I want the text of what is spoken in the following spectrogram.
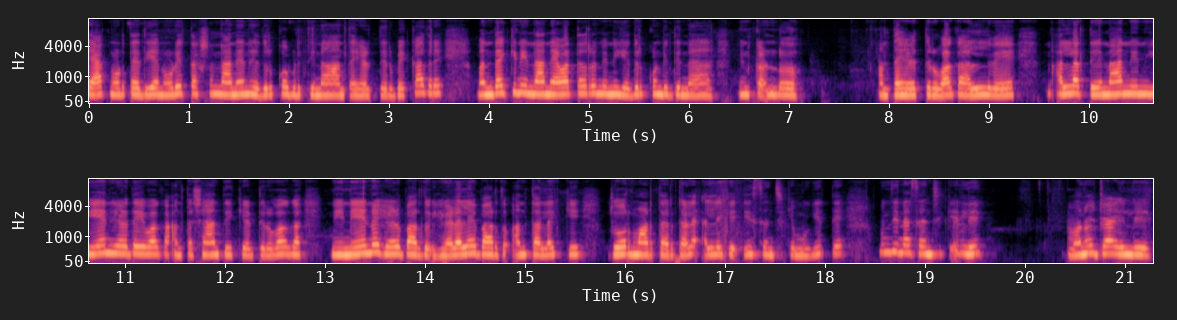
ಯಾಕೆ ನೋಡ್ತಾ ಇದೀಯಾ ನೋಡಿದ ತಕ್ಷಣ ನಾನೇನು ಹೆದರ್ಕೊಬಿಡ್ತೀನಾ? ಅಂತ ಹೇಳ್ತಿರ್ಬೇಕಾದ್ರೆ, ಮಂದಾಕಿನಿ, ನಾನು ಯಾವತ್ತಾದ್ರೂ ನಿನಗೆ ಹೆದರ್ಕೊಂಡಿದ್ದೀನ? ನಿನ್ನ ಕಂಡು ಅಂತ ಹೇಳ್ತಿರುವಾಗ ಅಲ್ವೇ, ಅಲ್ಲತ್ತೆ, ನಾನು ನಿನ್ಗೆ ಏನು ಹೇಳಿದೆ ಇವಾಗ ಅಂತ ಶಾಂತಿ ಕೇಳ್ತಿರುವಾಗ ನೀನೇನು ಹೇಳಬಾರ್ದು, ಹೇಳಲೇಬಾರ್ದು ಅಂತ ಲಕ್ಕಿ ಜೋರು ಮಾಡ್ತಾ ಇರ್ತಾಳೆ. ಅಲ್ಲಿಗೆ ಈ ಸಂಚಿಕೆ ಮುಗಿಯುತ್ತೆ. ಮುಂದಿನ ಸಂಚಿಕೆಯಲ್ಲಿ ಮನೋಜ ಇಲ್ಲಿ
